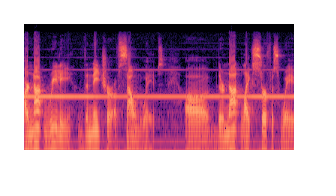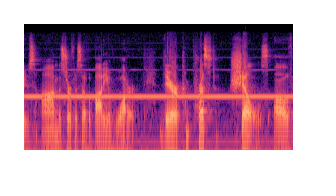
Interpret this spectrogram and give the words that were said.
are not really the nature of sound waves. Uh, they're not like surface waves on the surface of a body of water. They're compressed shells of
